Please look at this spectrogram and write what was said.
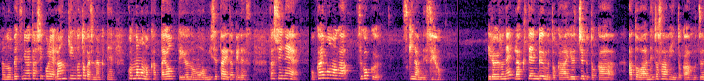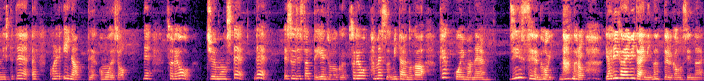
あの別に私これランキングとかじゃなくて、こんなもの買ったよっていうのを見せたいだけです。私ね、お買い物がすごく好きなんですよ。いろいろね、楽天ルームとか YouTube とか、あとはネットサーフィンとか普通にしてて、え、これいいなって思うでしょ？で、それを注文して、で、で数日経って家に届く。それを試すみたいのが結構今ね、人生の、なんだろう、やりがいみたいになってるかもしれない。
